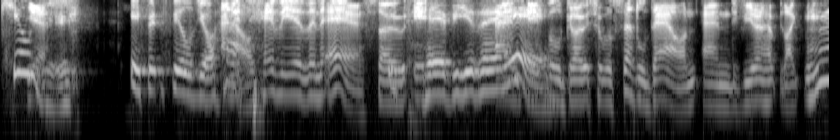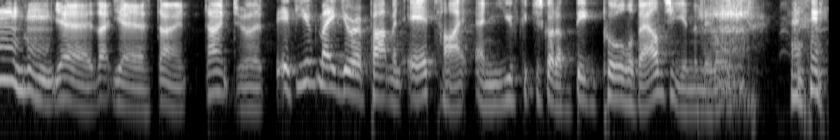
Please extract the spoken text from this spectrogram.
kill Yes. you if it fills your house. And it's heavier than air. So It's it, heavier than air. it will go, so it will settle down. And if you don't have like, mm yeah, that, yeah, don't, don't do it. if you've made your apartment airtight and you've just got a big pool of algae in the middle,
